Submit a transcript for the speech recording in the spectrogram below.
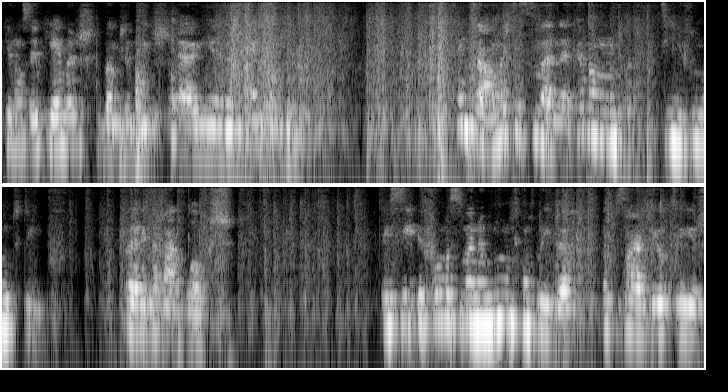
que eu não sei o que é, mas vamos abrir em, conjunto. Então, esta semana eu não tive muito tempo para gravar vlogs. Foi uma semana muito comprida, apesar de eu ter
